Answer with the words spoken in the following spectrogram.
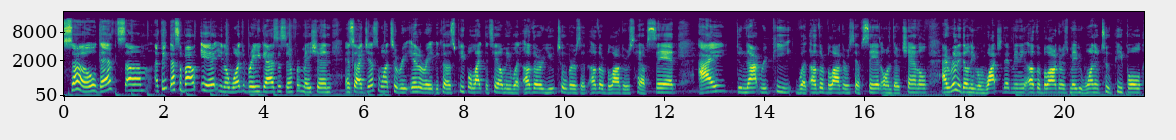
So that's um I think that's about it. You know, wanted to bring you guys this information. And so I just want to reiterate because people like to tell me what other YouTubers and other bloggers have said. I do not repeat what other bloggers have said on their channel. I really don't even watch that many other bloggers. Maybe one or two people,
